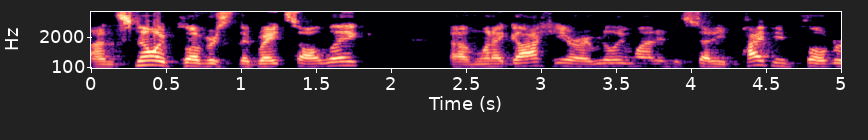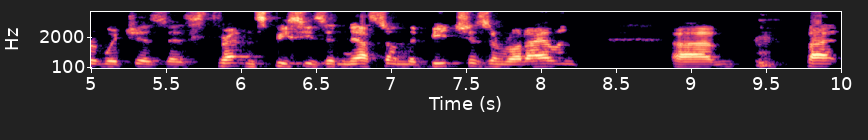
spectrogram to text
on snowy plovers of the Great Salt Lake. Um, when I got here, I really wanted to study piping plover, which is a threatened species that nests on the beaches in Rhode Island. Um, but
